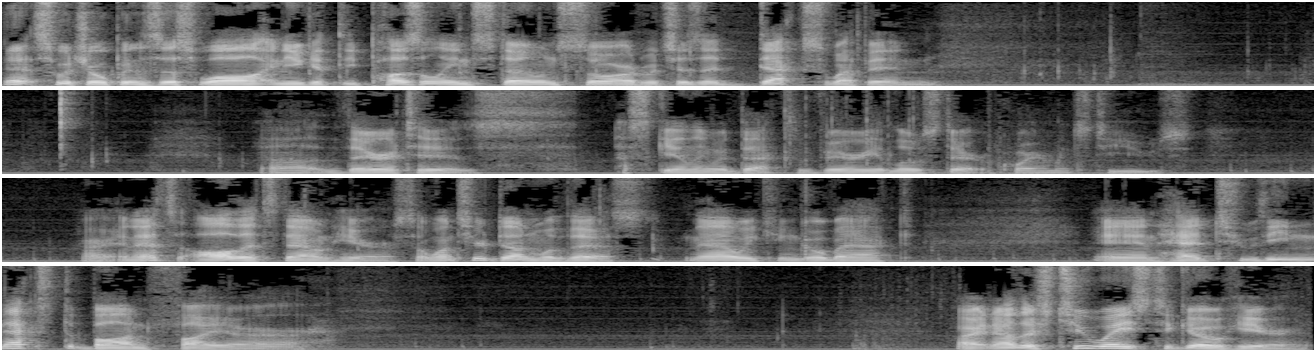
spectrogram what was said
That switch opens this wall, and you get the Puzzling Stone Sword, which is a dex weapon. Uh, there it is. A scaling with dex. Very low stat requirements to use. Alright, and that's all that's down here. So once you're done with this, now we can go back and head to the next bonfire. Alright, now there's two ways to go here.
